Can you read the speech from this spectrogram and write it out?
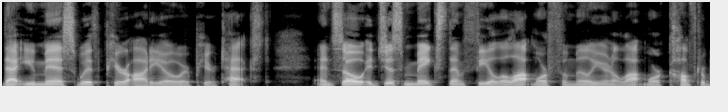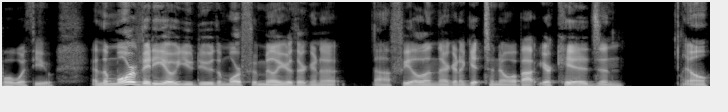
that you miss with pure audio or pure text. And so it just makes them feel a lot more familiar and a lot more comfortable with you. And the more video you do, the more familiar they're going to uh, feel and they're going to get to know about your kids and you know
